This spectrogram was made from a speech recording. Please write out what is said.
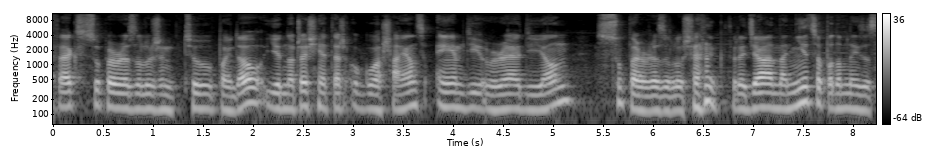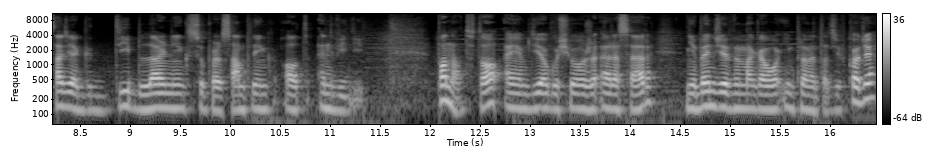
FX Super Resolution 2.0, jednocześnie też ogłaszając AMD Radeon Super Resolution, które działa na nieco podobnej zasadzie jak Deep Learning Super Sampling od NVIDIA. Ponadto AMD ogłosiło, że RSR nie będzie wymagało implementacji w kodzie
